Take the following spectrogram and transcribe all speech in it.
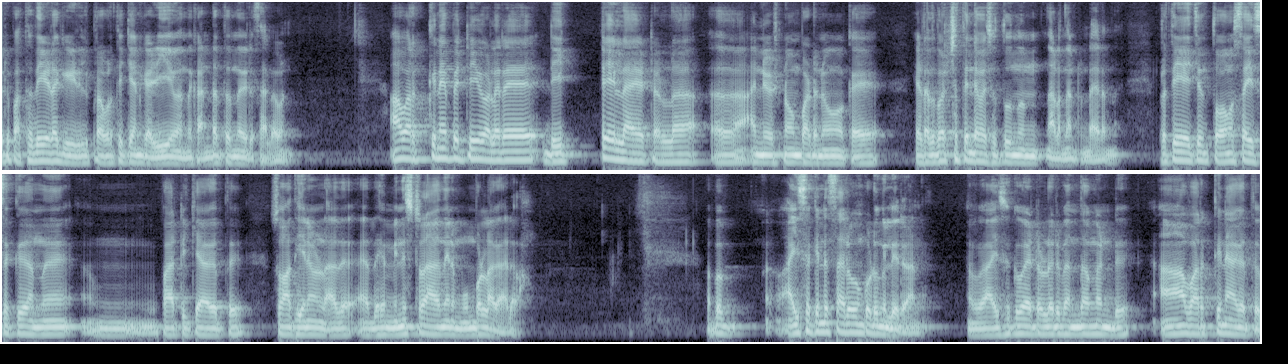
ഒരു പദ്ധതിയുടെ കീഴിൽ പ്രവർത്തിക്കാൻ കഴിയുമെന്ന് കണ്ടെത്തുന്ന ഒരു സ്ഥലമാണ് ആ വർക്കിനെ പറ്റി വളരെ ഡീറ്റെയിൽ ആയിട്ടുള്ള അന്വേഷണവും പഠനവും ഒക്കെ ഇടതുപക്ഷത്തിന്റെ വശത്തു നിന്നും നടന്നിട്ടുണ്ടായിരുന്നു. പ്രത്യേകിച്ചും തോമസ് ഐസക്ക് അന്ന് പാർട്ടിക്കകത്ത് സ്വാധീനമുള്ള അത് അദ്ദേഹം മിനിസ്റ്റർ ആകുന്നതിന് മുമ്പുള്ള കാലമാണ്. അപ്പം ഐസക്കിന്റെ സ്ഥലവും കൊടുങ്ങല്ലൂരാണ്. അപ്പോൾ ഐസക്കുമായിട്ടുള്ളൊരു ബന്ധം കൊണ്ട് ആ വർക്കിനകത്ത്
